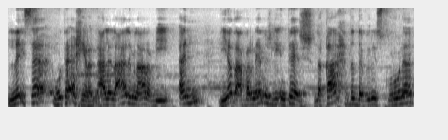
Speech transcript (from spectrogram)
ليس متاخرا على العالم العربي أن يضع برنامج لإنتاج لقاح ضد فيروس كورونا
